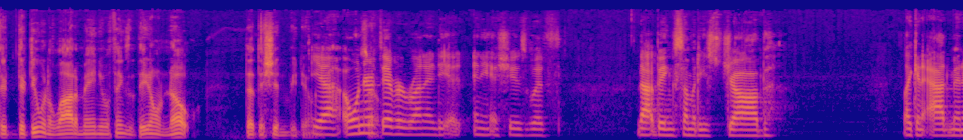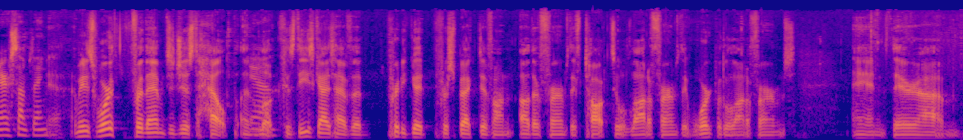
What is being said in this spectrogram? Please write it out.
they're they're doing a lot of manual things that they don't know that they shouldn't be doing. Yeah, I wonder So- if they ever run any any issues with that being somebody's job, like an admin or something. Yeah, I mean, it's worth for them to just help and Yeah. look because these guys have a pretty good perspective on other firms. They've talked to a lot of firms. They've worked with a lot of firms, and they're. Um,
